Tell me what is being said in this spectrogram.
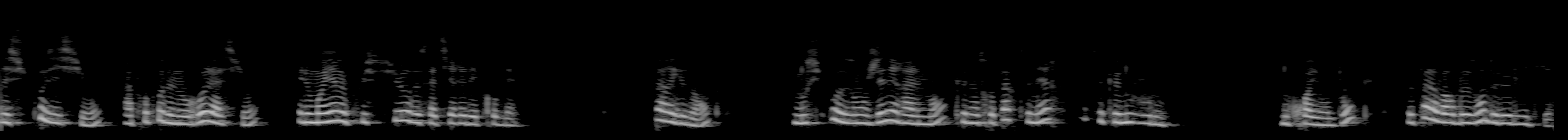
Des suppositions à propos de nos relations est le moyen le plus sûr de s'attirer des problèmes. Par exemple, nous supposons généralement que notre partenaire sait ce que nous voulons. Nous croyons donc ne pas avoir besoin de le lui dire.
